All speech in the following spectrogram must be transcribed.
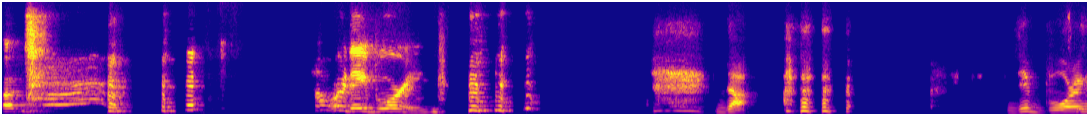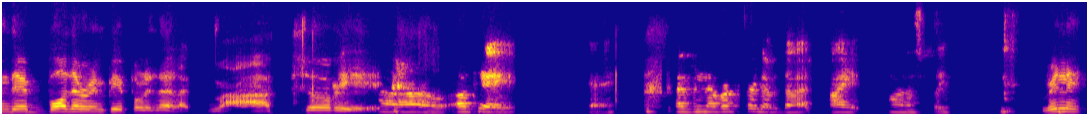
Ah, How are they boring? Da. They're boring, they're bothering people and they're like, ah, sorry. Oh, okay. Okay. I've never heard of that. I honestly, Really?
